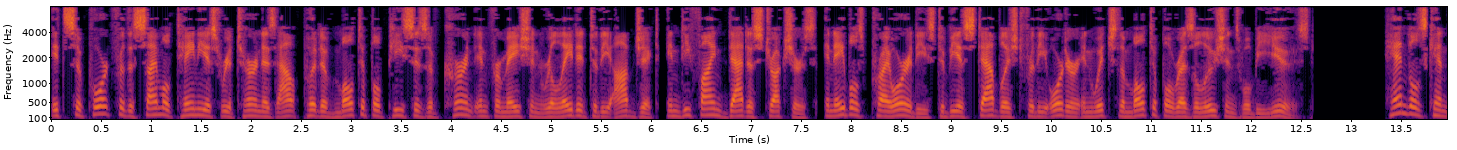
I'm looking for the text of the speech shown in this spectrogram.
Its support for the simultaneous return as output of multiple pieces of current information related to the object, in defined data structures, enables priorities to be established for the order in which the multiple resolutions will be used. Handles can,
